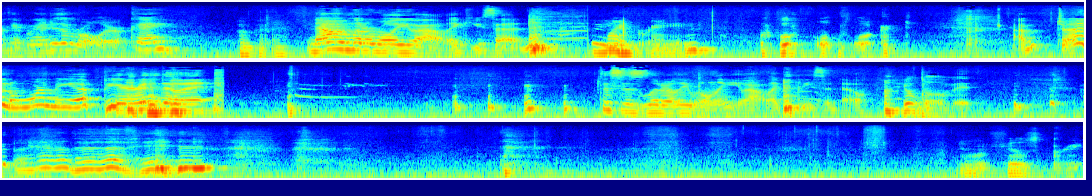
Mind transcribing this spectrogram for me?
Okay, we're gonna do the roller. Okay. okay. Now I'm gonna roll you out, like you said. My brain. Oh, Lord. I'm trying to warm me up here into it. this is literally rolling you out like a piece of dough. I love it. But I love it. Oh, it feels great.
